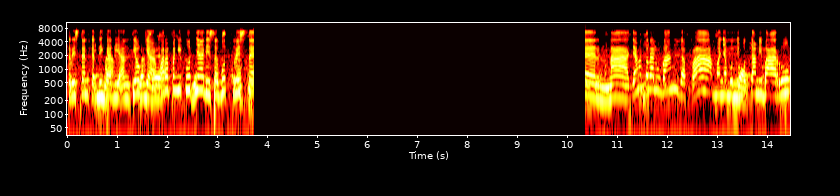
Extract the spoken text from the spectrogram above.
Kristen ketika di Antioquia. Para pengikutnya disebut Kristen. Nah, jangan terlalu bangga, Pak, menyebut-nyebut kami baru.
